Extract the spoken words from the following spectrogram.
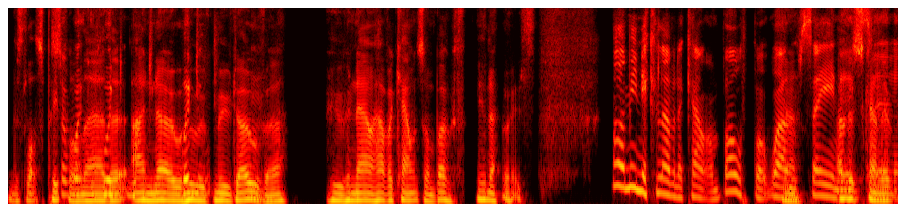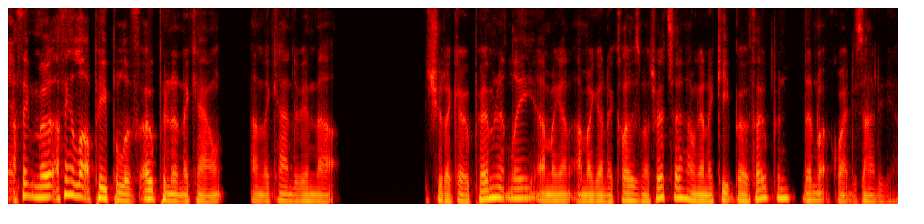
There's lots of So people on would- there would- that I know would- who have moved over who now have accounts on both. You know, it's Well, I mean, you can have an account on both, but what Yeah. I'm saying I'm is, kind of. uh, I think I think a lot of people have opened an account and they're kind of in that. Should I go permanently? Am I going? Am I going to close my Twitter? I'm going to keep both open. They're not quite decided yet.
